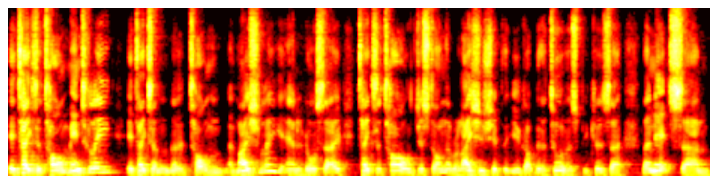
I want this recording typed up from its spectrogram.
It takes a toll mentally. It takes a, a, toll emotionally, and it also takes a toll just on the relationship that you've got with the two of us because uh, Lynette's um,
